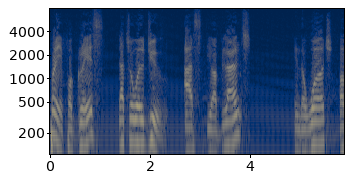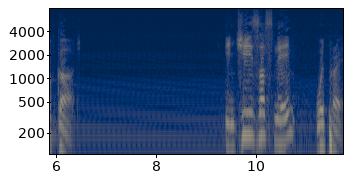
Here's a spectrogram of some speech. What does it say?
Pray for grace that you will do as you have learned in the Word of God. In Jesus' name we pray.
